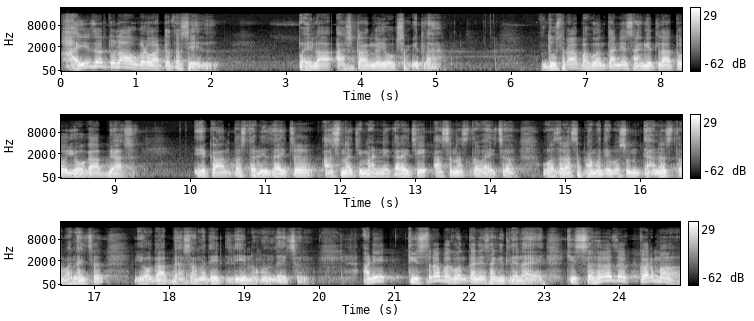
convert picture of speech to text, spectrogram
हाही जर तुला अवघड वाटत असेल पहिला अष्टांग योग सांगितला. दुसरा भगवंताने सांगितला तो योगाभ्यास. एकांतस्थळी जायचं आसनाची मांडणी करायची आसनस्थ व्हायचं. वज्रासनामध्ये बसून ध्यानस्थ म्हणायचं योगाभ्यासामध्ये लीन होऊन जायचं. आणि तिसरं भगवंताने सांगितलेलं आहे की सहज कर्म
